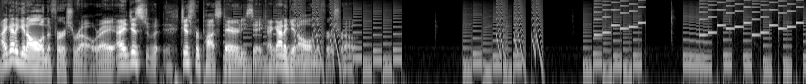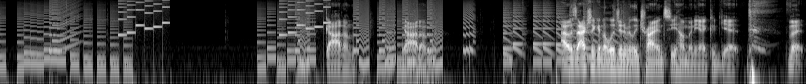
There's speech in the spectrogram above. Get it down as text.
I gotta get all in the first row, right? I just, just for posterity's sake, I gotta get all in the first row. Got him. Got him. I was actually going to legitimately try and see how many I could get. but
